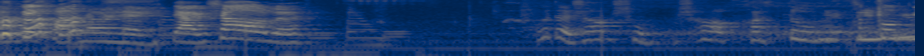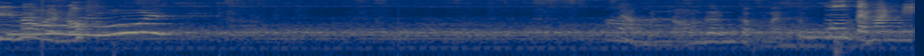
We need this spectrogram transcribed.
นักวิเคราะห์โนนหนึ่งอยากชอบเลยอุ๊ยแต่ชอบชุดชอบคอสตูมคอสตูมดีมากเลยเนอะอยากเหมือนน้องเดินกลับมาดู มึงแต่มันมี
